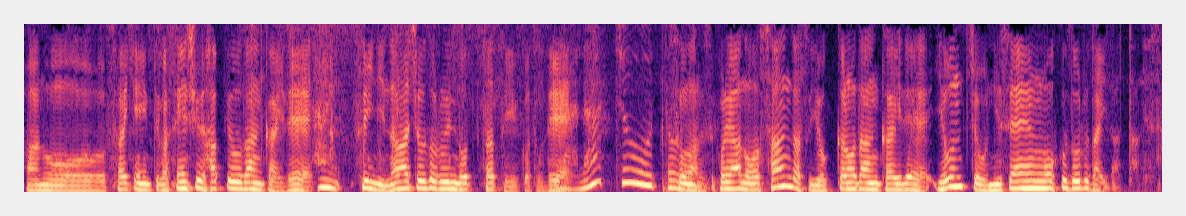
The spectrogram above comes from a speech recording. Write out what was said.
あの、最近というか先週発表段階で、はい、ついに7兆ドルに乗ったということで、7兆ドルそうなんです。これあの、3月4日の段階で4兆2000億ドル台だったんです。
